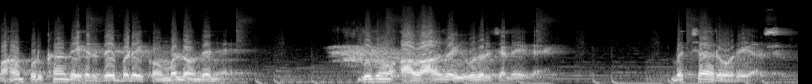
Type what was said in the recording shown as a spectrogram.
ਮਹਾਂਪੁਰਖਾਂ ਦੇ ਹਿਰਦੇ ਬੜੇ ਕੋਮਲ ਹੁੰਦੇ ਨੇ। ਜਦੋਂ ਆਵਾਜ਼ ਆਈ ਉਧਰ ਚਲੇ ਗਏ। ਬੱਚਾ ਰੋ ਰਿਹਾ ਸੀ।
